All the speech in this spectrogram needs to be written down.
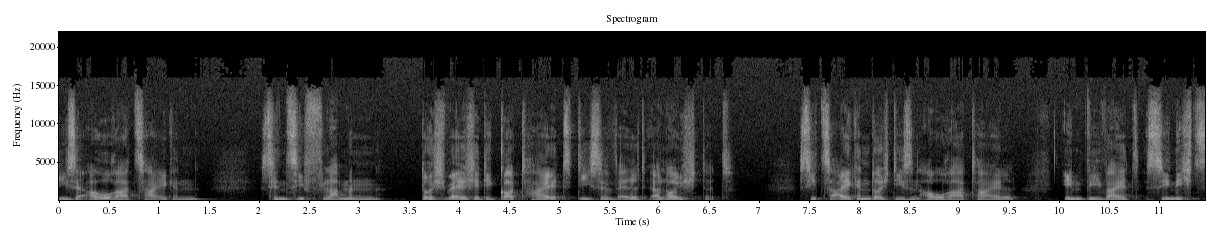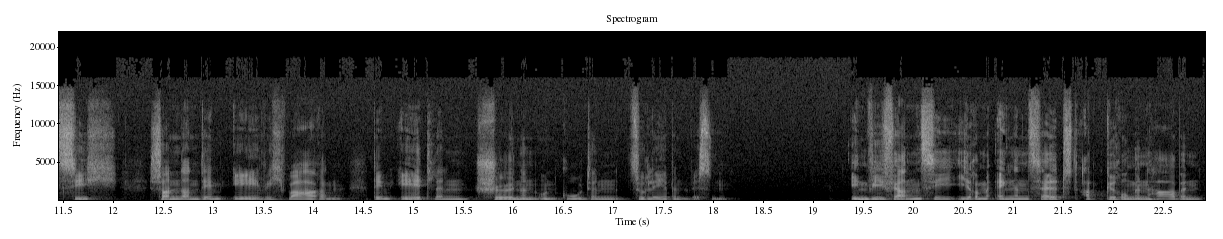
diese Aura zeigen, sind sie Flammen, durch welche die Gottheit diese Welt erleuchtet. Sie zeigen durch diesen Aurateil, inwieweit sie nicht sich, sondern dem ewig Wahren, dem Edlen, Schönen und Guten zu leben wissen. Inwiefern sie ihrem engen Selbst abgerungen haben,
